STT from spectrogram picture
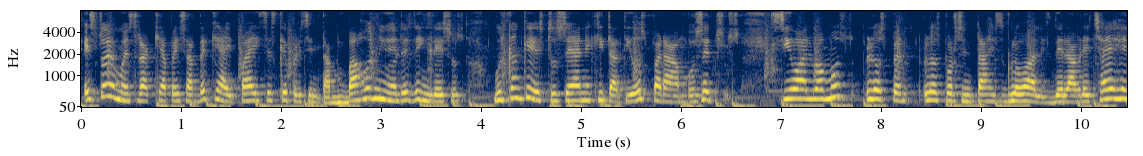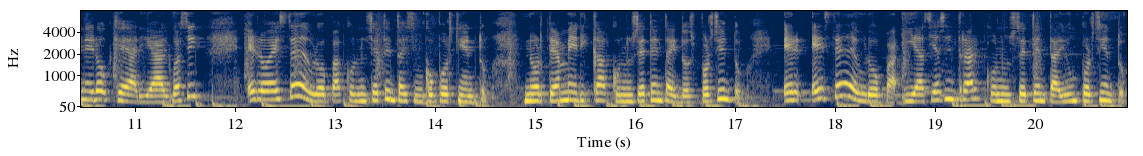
Esto demuestra que a pesar de que hay países que presentan bajos niveles de ingresos, buscan que estos sean equitativos para ambos sexos. Si evaluamos los, los, porcentajes globales de la brecha de género, quedaría algo así. El oeste de Europa con un 75%, Norteamérica con un 72%, el este de Europa y Asia Central con un 71%,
